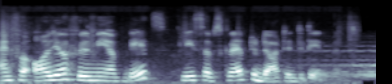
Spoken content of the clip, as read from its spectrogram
And for all your filmy updates, please subscribe to Dot Entertainment.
